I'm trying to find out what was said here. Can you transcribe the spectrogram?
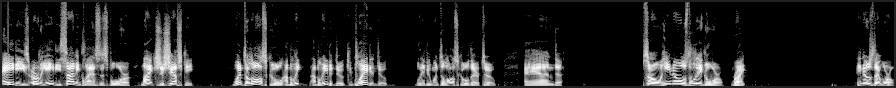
80s, early 80s signing classes for Mike Krzyzewski, went to law school, I believe, I believe at Duke. He played at Duke. I believe he went to law school there too. And so he knows the legal world, right? He knows that world.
